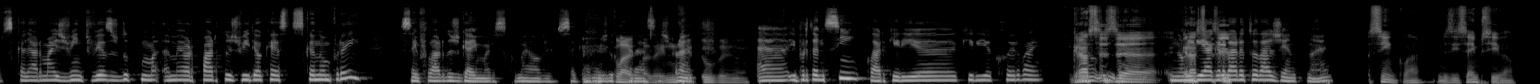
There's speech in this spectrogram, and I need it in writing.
se calhar mais 20 vezes do que a maior parte dos videocasts que andam por aí. Sem falar dos gamers, como é óbvio, sacanas do claro, caraças. YouTubers, uh, e portanto, sim, claro que iria, que iria correr bem. Graças não, a. Não graças iria agradar a... a... toda a gente, não é? Sim, claro, mas isso é impossível.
